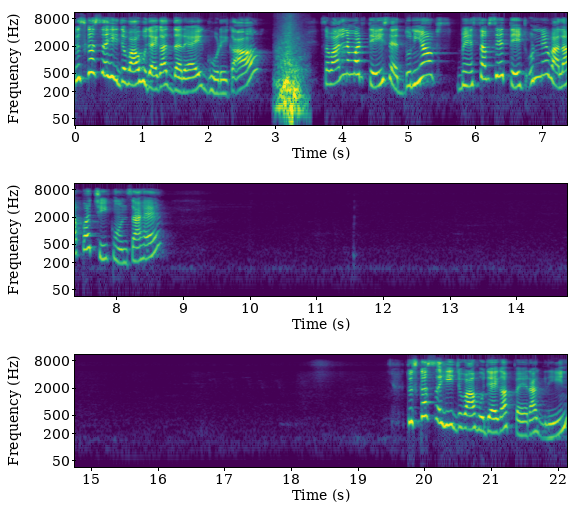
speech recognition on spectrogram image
तो इसका सही जवाब हो जाएगा दरियाई घोड़े का। सवाल नंबर तेईस है, दुनिया में सबसे तेज उड़ने वाला पक्षी कौन सा है? तो इसका सही जवाब हो जाएगा पैराग्रीन।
